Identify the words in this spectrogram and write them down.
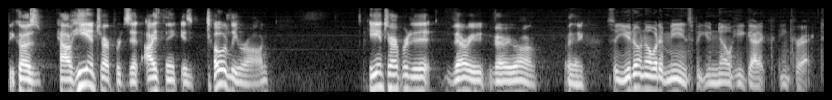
Because how he interprets it, I think, is totally wrong. He interpreted it very, very wrong. I think. So you don't know what it means, but you know he got it incorrect.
